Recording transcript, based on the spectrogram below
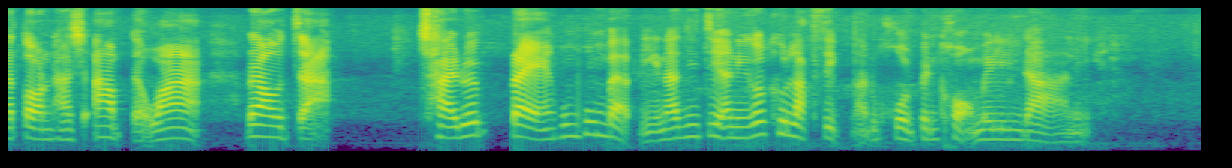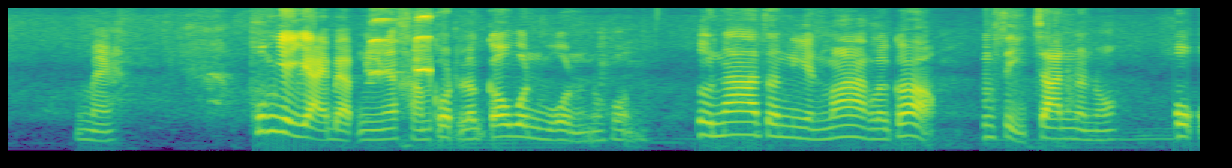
นะตอนทัชอัพแต่ว่าเราจะใช้ด้วยแปรงพุ่มๆแบบนี้นะจริงๆอันนี้ก็คือหลักสิบนะทุกคนเป็นของเมลินดานี่เห็นไหม พุ่มใหญ่ ๆ แบบนี้นะคะ กดแล้วก็วนๆทุกคนคือหน้าจะเนียนมากแล้วก็ทำสีจันนะเนาะอก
